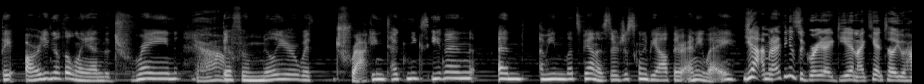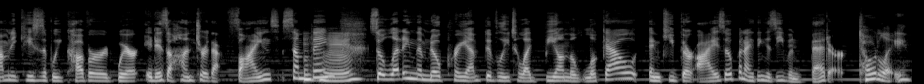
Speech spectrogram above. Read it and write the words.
they already know the land the terrain yeah. they're familiar with tracking techniques even and I mean, let's be honest, they're just going to be out there anyway. Yeah, I mean, I think it's a great idea. And I can't tell you how many cases have we covered where it is a hunter that finds something. Mm-hmm. So letting them know preemptively to like be on the lookout and keep their eyes open, I think is even better. Totally.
